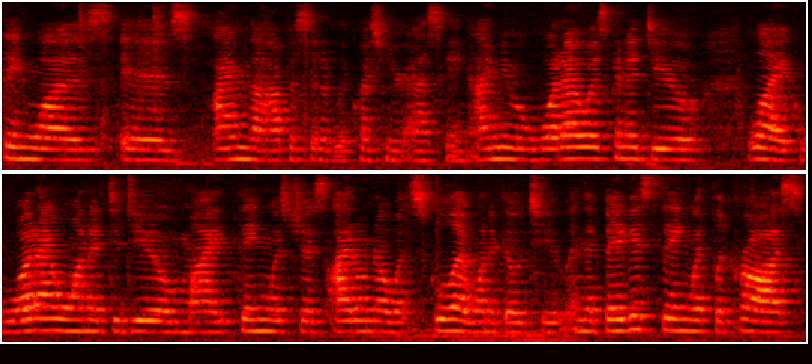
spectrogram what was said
thing was is I'm the opposite of the question you're asking. I knew what I was gonna do, like what I wanted to do. My thing was just I don't know what school I want to go to. And the biggest thing with lacrosse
